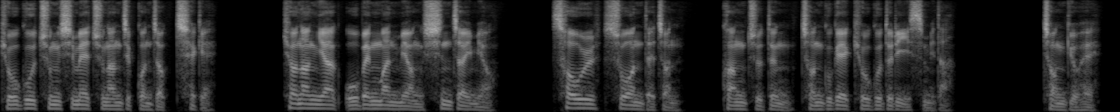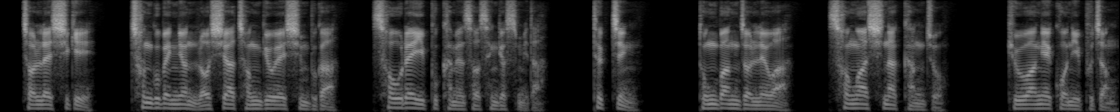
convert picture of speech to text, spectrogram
교구 중심의 중앙집권적 체계, 현황 약 500만 명 신자이며 서울, 수원, 대전, 광주 등 전국의 교구들이 있습니다. 정교회, 전래 시기 1900년 러시아 정교회 신부가 서울에 입국하면서 생겼습니다. 특징, 동방전례와 성화 신학 강조, 교황의 권위 부정,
